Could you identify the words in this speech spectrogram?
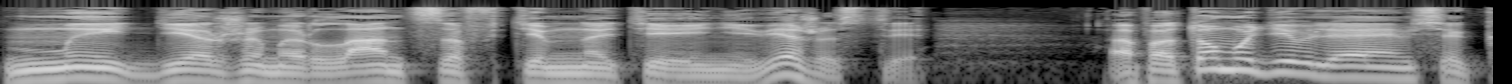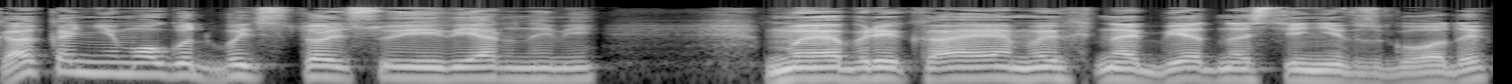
Мы держим ирландцев в темноте и невежестве, а потом удивляемся, как они могут быть столь суеверными – мы обрекаем их на бедность и невзгоды,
